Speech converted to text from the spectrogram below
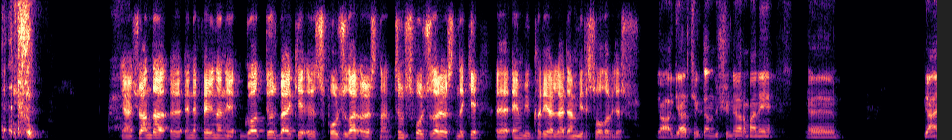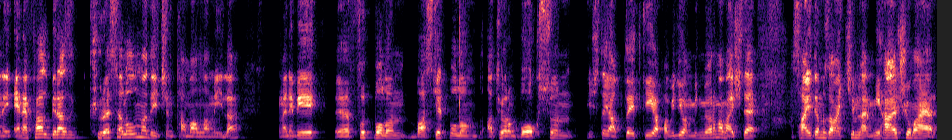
Yani şu anda e, NFL'in hani GOAT diyoruz belki e, sporcular arasında, tüm sporcular arasındaki e, en büyük kariyerlerden birisi olabilir. Ya gerçekten düşünüyorum hani e, yani NFL biraz küresel olmadığı için tam anlamıyla hani bir e, futbolun, basketbolun, atıyorum boksun işte yaptığı etkiyi yapabiliyor mu bilmiyorum ama işte saydığımız zaman kimler? Michael Schumacher,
